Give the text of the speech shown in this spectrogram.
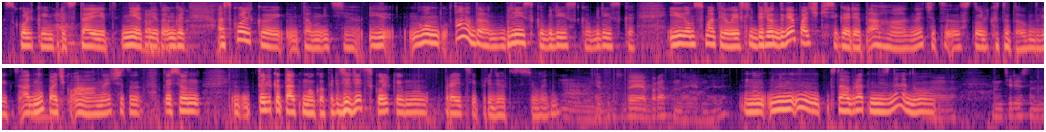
сколько им предстоит. Нет, нет, он говорит, а сколько там идти? И, ну, он, а, да, близко, близко, близко. И он смотрел, если берет две пачки сигарет, ага, значит, столько-то там двигаться. Одну пачку, а, значит, то есть он только так мог определить, сколько ему пройти придется сегодня. Это туда и обратно, наверное, да? Ну, ну, туда-обратно не знаю, но Интересно, да?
